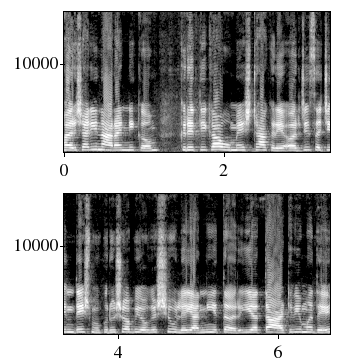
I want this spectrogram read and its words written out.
हर्षाली नारायण निकम कृतिका उमेश ठाकरे अर्जित सचिन देशमुख ऋषभ योगेश शिवले यांनी तर इयत्ता आठवीमध्ये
